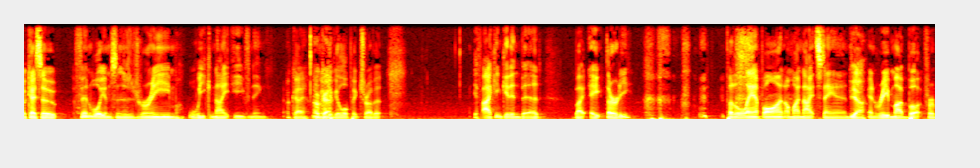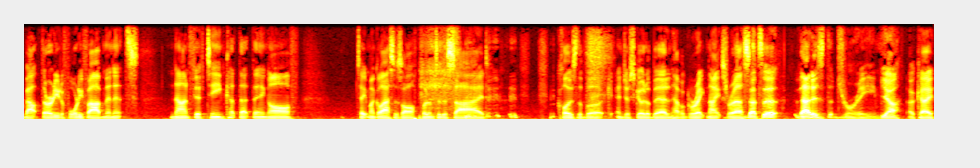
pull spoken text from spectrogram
Okay, so Finn Williamson's dream weeknight evening. Okay, I'm Okay. to give you a little picture of it. If I can get in bed by 8:30 put a lamp on on my nightstand Yeah. and read my book for about 30 to 45 minutes 9.15 cut that thing off take my glasses off put them to the side close the book and just go to bed and have a great night's rest That's it. that is the dream Yeah. okay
